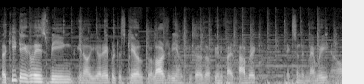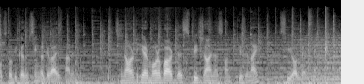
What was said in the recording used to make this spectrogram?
The key takeaways being, you know, you're able to scale to large VMs because of unified fabric, extended memory, and also because of single device management. So in order to hear more about this, please join us on Tuesday night. See you all there. Thank you.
